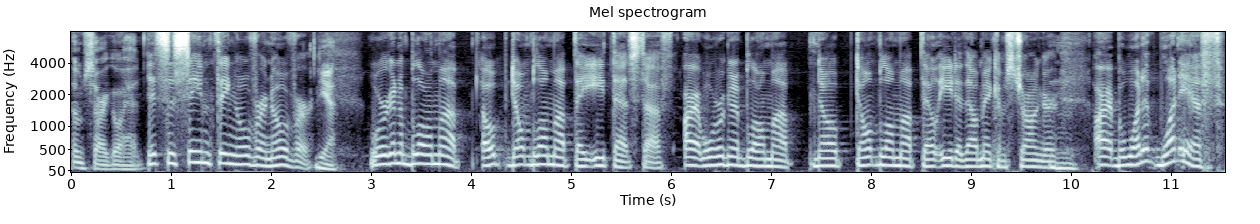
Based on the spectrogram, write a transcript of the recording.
I'm sorry. Go ahead. It's the same thing over and over. yeah. We're gonna blow them up. Oh, don't blow them up. They eat that stuff. All right. Well, we're gonna blow them up. Nope. Don't blow them up. They'll eat it. They'll make them stronger. Mm-hmm. All right. But what if? What if?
